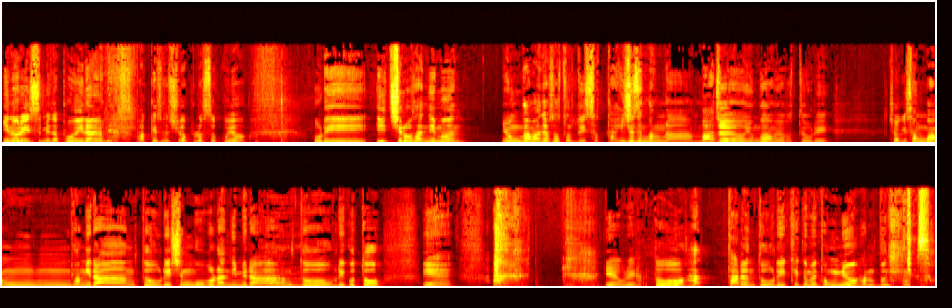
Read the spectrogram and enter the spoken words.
이 노래 있습니다. 보이나요, 내 눈. 박희순 씨가 불렀었고요. 우리 2754님은 용감한 녀석들도 있었다. 이제 생각나. 맞아요. 용감한 녀석들 우리 저기 성광 형이랑 또 우리 신고보라님이랑 음. 또 그리고 또 예. 예, 우리 또 하- 다른 또 우리 개그맨 동료 한 분께서.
